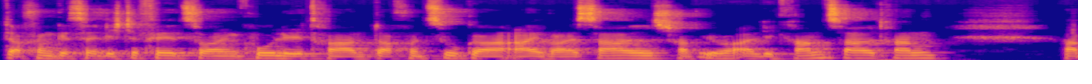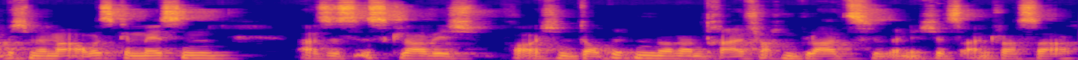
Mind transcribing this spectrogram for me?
davon gesättigte Fettsäuren, Kohlenhydrat, davon Zucker, Eiweiß, Salz, schreibe überall die Grammzahl dran habe ich mir mal ausgemessen. Also es ist, glaube ich, brauche ich einen doppelten oder einen dreifachen Platz, wenn ich jetzt einfach sage,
